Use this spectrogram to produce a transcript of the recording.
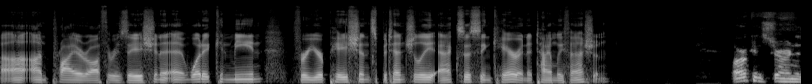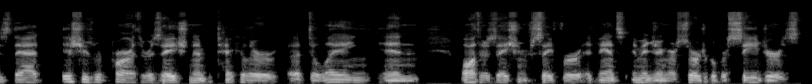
uh, on prior authorization and what it can mean for your patients potentially accessing care in a timely fashion? Our concern is that issues with prior authorization, in particular, uh, delaying in authorization, say for advanced imaging or surgical procedures,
